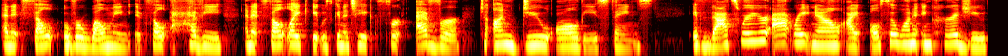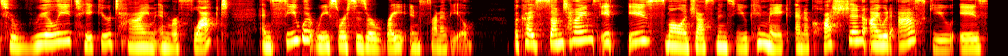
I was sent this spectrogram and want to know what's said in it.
and it felt overwhelming. It felt heavy and it felt like it was going to take forever to undo all these things. If that's where you're at right now, I also want to encourage you to really take your time and reflect and see what resources are right in front of you. Because sometimes it is small adjustments you can make. And a question I would ask you is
